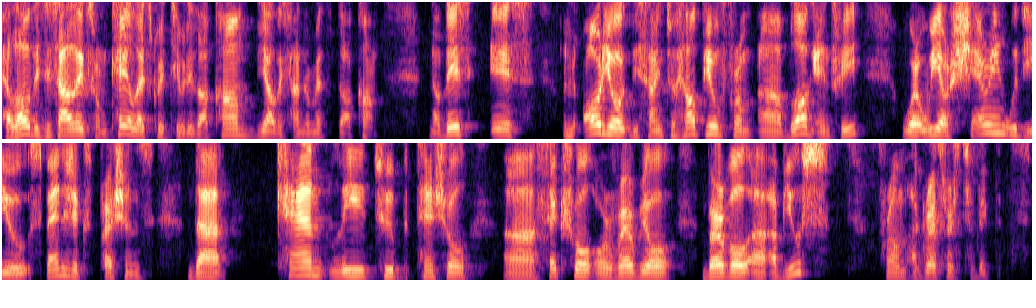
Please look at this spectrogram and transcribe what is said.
Hello, this is Alex from klscreativity.com, thealejandromethod.com. Now, this is an audio designed to help you from a blog entry where we are sharing with you Spanish expressions that can lead to potential uh, sexual or verbal, verbal uh, abuse from aggressors to victims.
